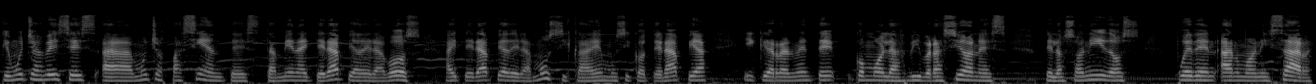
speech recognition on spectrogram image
que muchas veces a muchos pacientes también hay terapia de la voz, hay terapia de la música, ¿eh? musicoterapia, y que realmente como las vibraciones de los sonidos pueden armonizar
